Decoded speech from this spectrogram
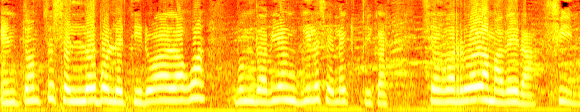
Entonces el lobo le tiró al agua donde había anguilas eléctricas. Se agarró a la madera. Fin.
